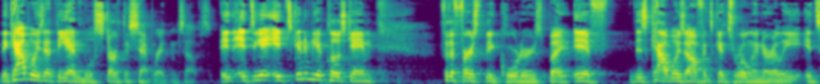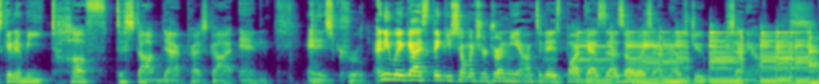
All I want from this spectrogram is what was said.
the Cowboys at the end will start to separate themselves. it's it's gonna be a close game for the first three quarters, but if this Cowboys offense gets rolling early, it's going to be tough to stop Dak Prescott and and his crew. Anyway, guys, thank you so much for joining me on today's podcast. As always, I'm your host Jude, signing off. Peace.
